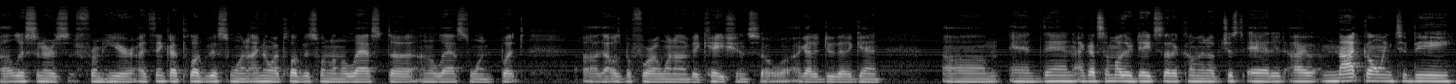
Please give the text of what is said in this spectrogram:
uh, listeners from here. I think I plugged this one. I know I plugged this one on the last uh, on the last one, but uh, that was before I went on vacation, so I got to do that again. Um, and then I got some other dates that are coming up just added. I, am not going to be,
